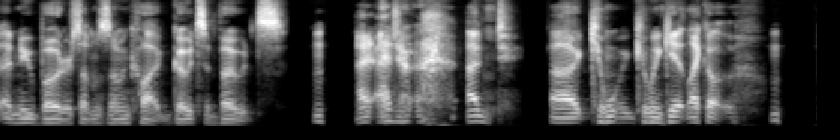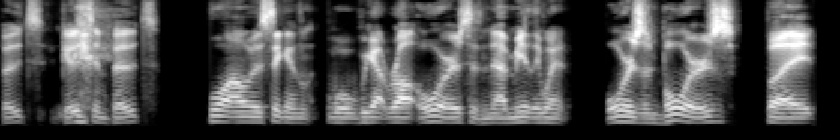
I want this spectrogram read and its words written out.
a new boat or something. So we call it goats and boats. Hmm. I. I don't. I. Uh. Can we? Can we get like a? Boats, goats, and boats. Well, I was thinking. Well, we got raw ores, and I immediately went ores and boars. But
